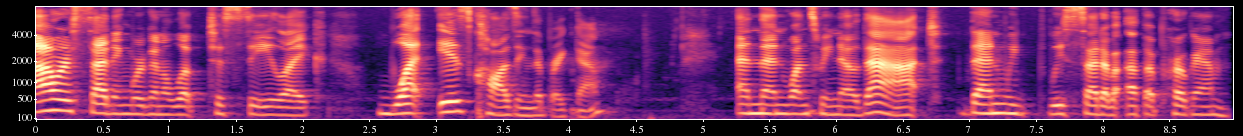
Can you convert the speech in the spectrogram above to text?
our setting we're going to look to see like what is causing the breakdown. And then once we know that then we we set up, a program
